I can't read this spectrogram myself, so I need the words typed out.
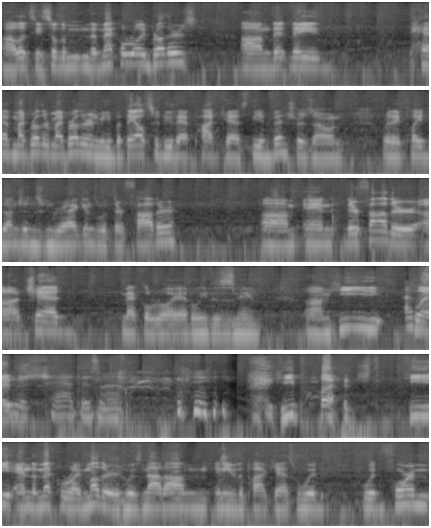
Uh, let's see. So the the McElroy brothers, um, they, they have my brother, my brother, and me, but they also do that podcast, The Adventure Zone, where they play Dungeons and Dragons with their father. Um, and their father, uh, Chad McElroy, I believe is his name. Um, he is pledged. Chad, isn't it? He pledged. He and the McElroy mother, who is not on any of the podcasts, would would form,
